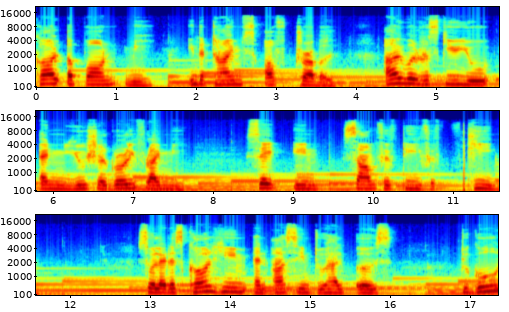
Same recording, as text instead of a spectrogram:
Call upon me in the times of trouble. I will rescue you and you shall glorify me. Said in Psalm 50 15. So let us call him and ask him to help us to go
